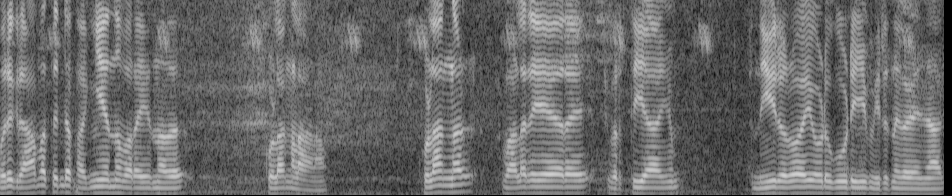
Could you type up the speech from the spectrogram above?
ഒരു ഗ്രാമത്തിന്റെ ഭംഗിയെന്ന് പറയുന്നത് കുളങ്ങളാണ്. കുളങ്ങൾ വളരെയേറെ വൃത്തിയായും നീരുറവയോടുകൂടിയും ഇരുന്നു കഴിഞ്ഞാൽ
